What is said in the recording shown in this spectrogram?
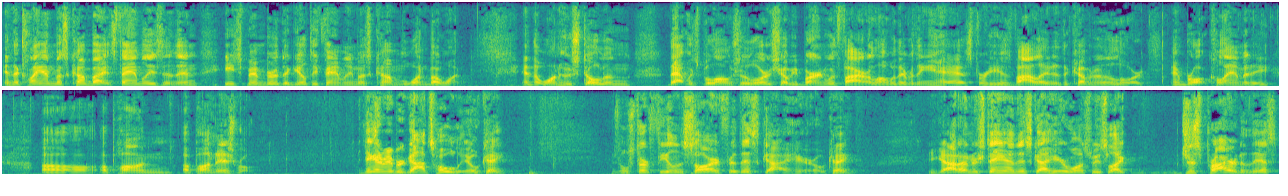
And the clan must come by its families, and then each member of the guilty family must come one by one. And the one who's stolen that which belongs to the Lord shall be burned with fire along with everything he has, for he has violated the covenant of the Lord and brought calamity uh, upon upon Israel. You got to remember, God's holy. Okay, don't start feeling sorry for this guy here. Okay, you got to understand this guy here me. It's like just prior to this,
